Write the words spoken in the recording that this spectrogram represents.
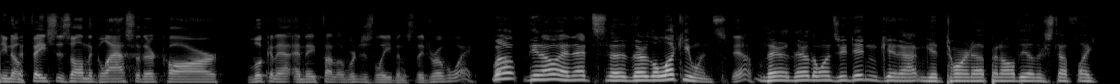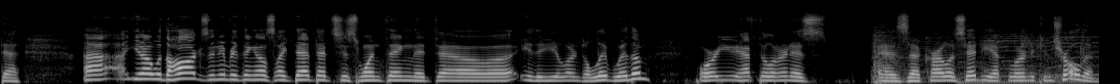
you know, faces on the glass of their car, looking at, and they found we're just leaving. So they drove away. Well, you know, and that's uh, they're the lucky ones. Yeah. They're they're the ones who didn't get out and get torn up and all the other stuff like that. Uh, you know, with the hogs and everything else like that, that's just one thing that uh, either you learn to live with them, or you have to learn, as as uh, Carlos said, you have to learn to control them.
